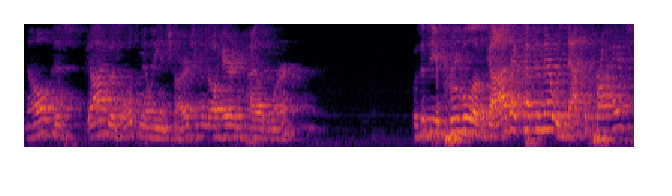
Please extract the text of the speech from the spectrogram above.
No, because God was ultimately in charge, even though Herod and Pilate weren't. Was it the approval of God that kept him there? Was that the prize?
